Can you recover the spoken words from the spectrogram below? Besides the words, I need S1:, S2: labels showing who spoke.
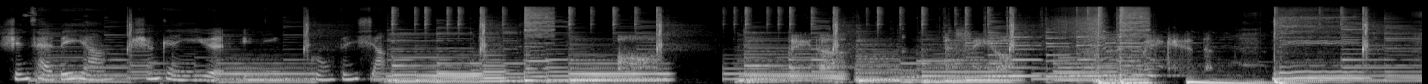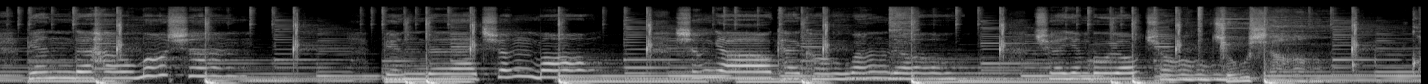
S1: 神采飞扬，伤感音乐与您共分享。
S2: 你变得好陌生，变得爱沉默，想要开口挽留，却言不由衷。
S3: 就像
